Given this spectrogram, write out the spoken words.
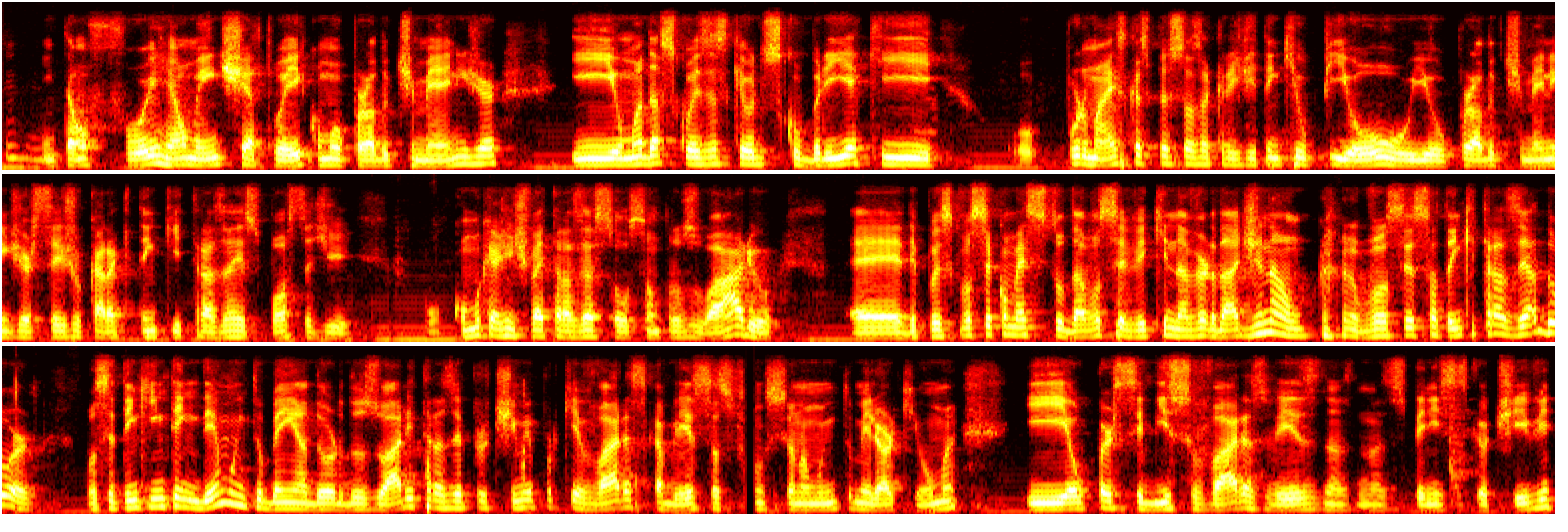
uhum. então fui realmente atuei como product manager e uma das coisas que eu descobri é que por mais que as pessoas acreditem que o PO e o product manager seja o cara que tem que trazer a resposta de como que a gente vai trazer a solução para o usuário, é, depois que você começa a estudar, você vê que na verdade não. Você só tem que trazer a dor. Você tem que entender muito bem a dor do usuário e trazer para o time, porque várias cabeças funcionam muito melhor que uma. E eu percebi isso várias vezes nas, nas experiências que eu tive,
